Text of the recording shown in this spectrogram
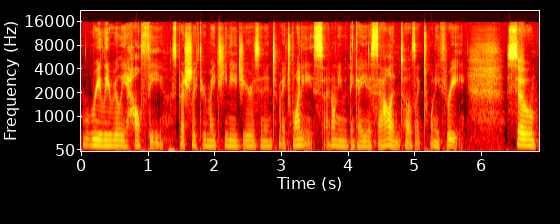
really, really healthy, especially through my teenage years and into my 20s. I don't even think I ate a salad until I was like 23. So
